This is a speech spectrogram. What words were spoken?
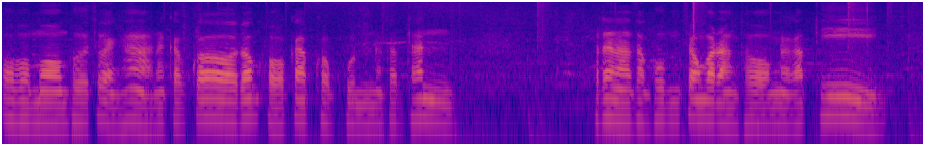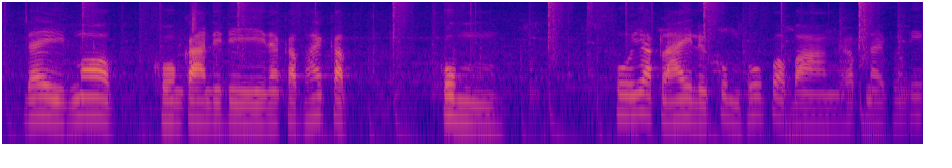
อปมอำเภอแสวงหานะครับ ก็ต้องขอกราบขอบคุณนะครับ ท่านพัฒนาสังคมจังหวัดอ่างทองนะครับ ที่ได้มอบโครงการดีๆนะครับ ให้กับกลุ่มผู้ยากไร้หรือกลุ่มผู้เปราะบางครับในพื้นที่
